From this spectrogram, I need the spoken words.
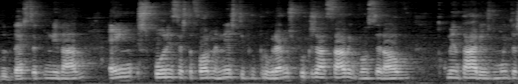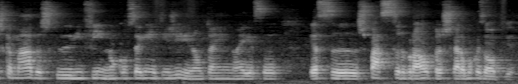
de- desta comunidade, em exporem-se desta forma neste tipo de programas, porque já sabem que vão ser alvo de comentários de muitas camadas que, enfim, não conseguem atingir e não têm não é, esse, esse espaço cerebral para chegar a uma coisa óbvia.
